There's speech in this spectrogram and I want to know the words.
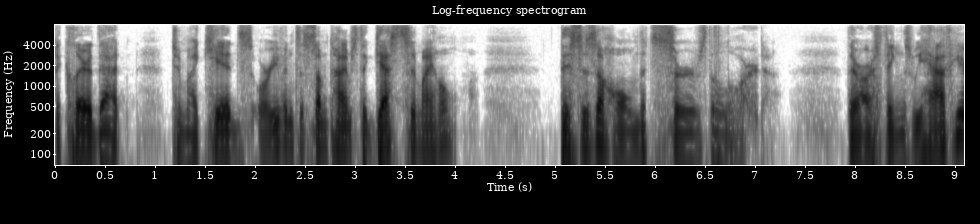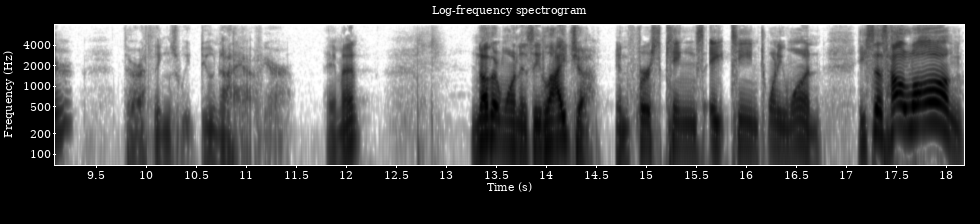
declared that to my kids, or even to sometimes to guests in my home. This is a home that serves the Lord. There are things we have here there are things we do not have here. Amen. Another one is Elijah in 1 Kings 18 21. He says, How long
